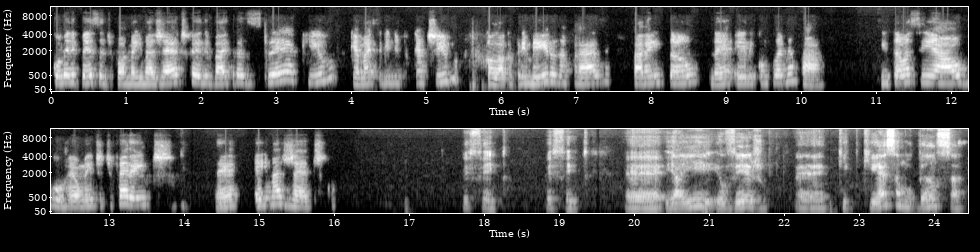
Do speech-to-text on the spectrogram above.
como ele pensa de forma imagética, ele vai trazer aquilo que é mais significativo, coloca primeiro na frase, para então, né, ele complementar. Então, assim, é algo realmente diferente, né, é imagético. Perfeito, perfeito. É, e aí eu vejo é, que, que essa mudança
